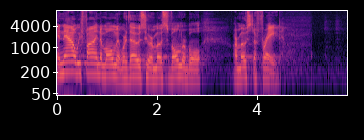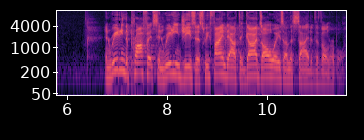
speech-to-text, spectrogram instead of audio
And now we find a moment where those who are most vulnerable are most afraid. In reading the prophets and reading Jesus, we find out that God's always on the side of the vulnerable.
